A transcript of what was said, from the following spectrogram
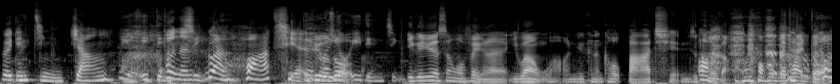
会有点紧张，会有一点不能乱花钱，会有一点紧。一个月生活费可能一万五哈，你可能扣八千，你就扣到，会不会太多？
